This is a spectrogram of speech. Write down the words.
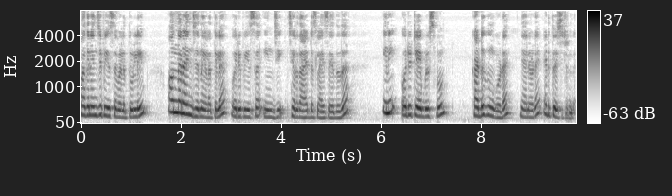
പതിനഞ്ച് പീസ് വെളുത്തുള്ളിയും ഒന്നര ഇഞ്ച് നീളത്തിൽ ഒരു പീസ് ഇഞ്ചി ചെറുതായിട്ട് സ്ലൈസ് ചെയ്തത്. ഇനി ഒരു ടേബിൾ സ്പൂൺ കടുകും കൂടെ ഞാനിവിടെ എടുത്തു വെച്ചിട്ടുണ്ട്.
